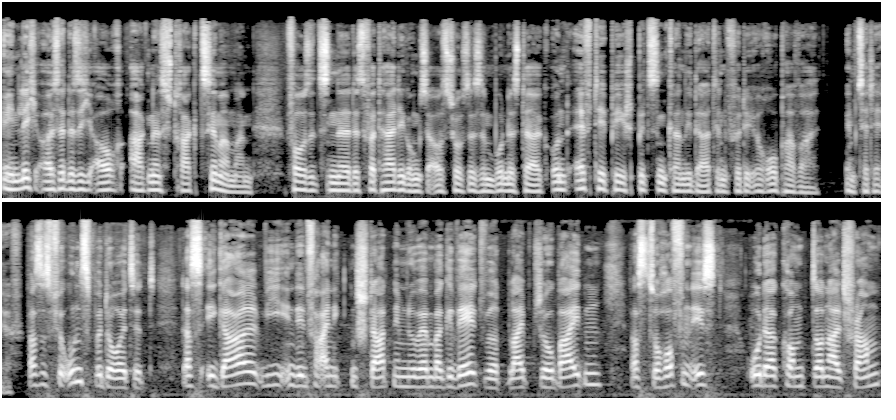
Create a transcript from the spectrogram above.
Ähnlich äußerte sich auch Agnes Strack-Zimmermann, Vorsitzende des Verteidigungsausschusses im Bundestag und FDP-Spitzenkandidatin für die Europawahl im ZDF. Was es für uns bedeutet, dass egal wie in den Vereinigten Staaten im November gewählt wird, bleibt Joe Biden, was zu hoffen ist, oder kommt Donald Trump,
